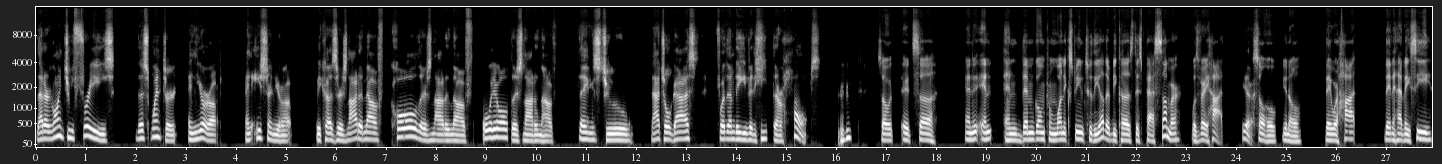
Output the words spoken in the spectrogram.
that are going to freeze this winter in Europe and Eastern Europe because there's not enough coal, there's not enough oil, there's not enough things to natural gas for them to even heat their homes. So it, it's uh, and and and them going from one extreme to the other because this past summer was very hot. Yes. So you know, they were hot. They didn't have AC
